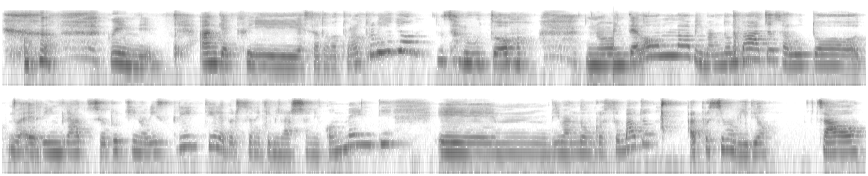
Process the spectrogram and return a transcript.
quindi anche qui è stato fatto un altro video. Saluto nuovamente Lolla vi mando un bacio saluto e ringrazio tutti i nuovi iscritti le persone che mi lasciano i commenti e mm, vi mando un grosso bacio. Al prossimo video. Ciao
